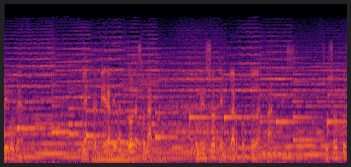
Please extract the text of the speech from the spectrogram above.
verla. La enfermera levantó la solapa. Comenzó a temblar por todas partes. Sus ojos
